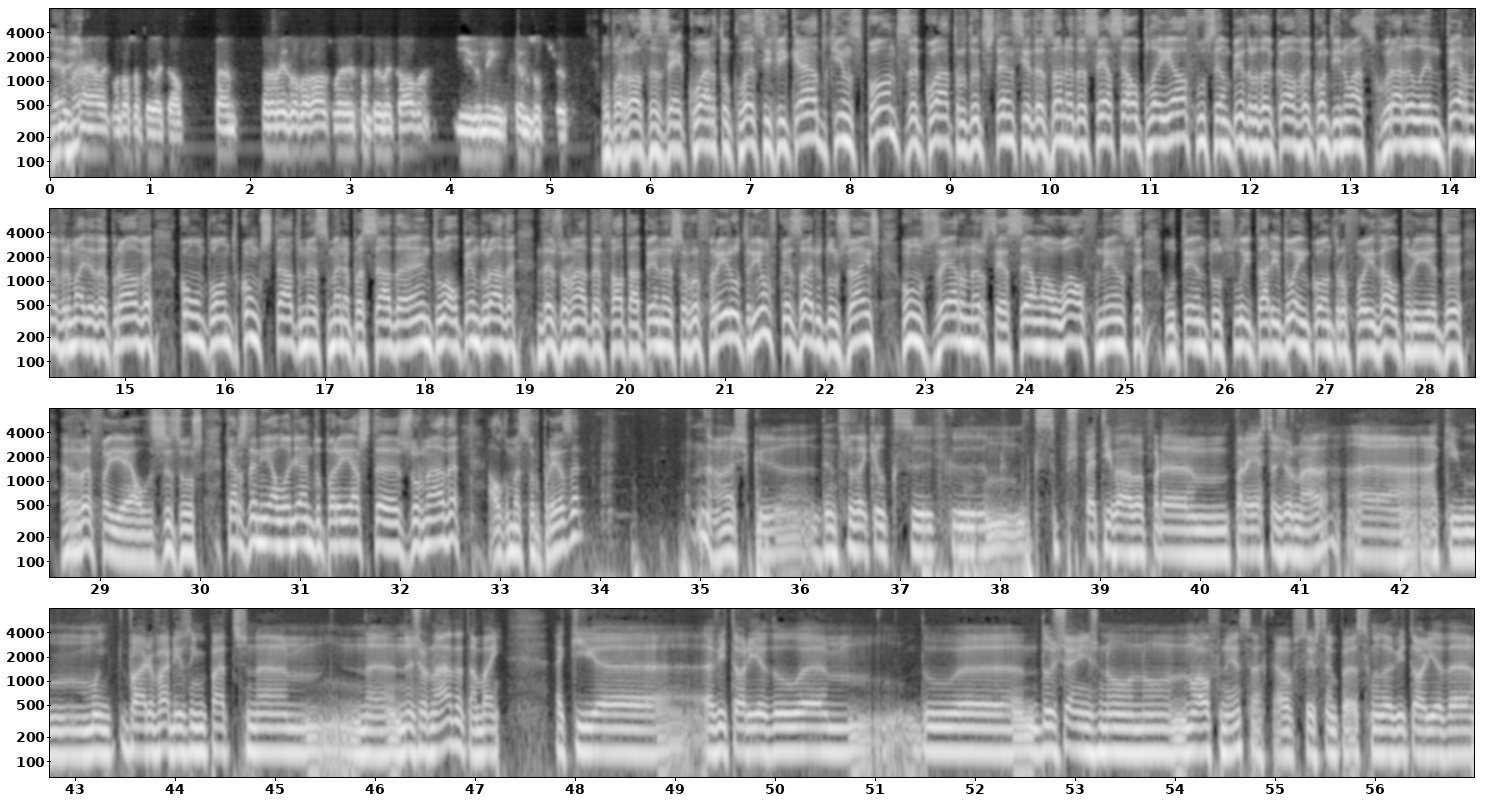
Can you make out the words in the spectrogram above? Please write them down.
É, mas... Não é nada contra o São Pedro da Cova. Portanto, parabéns ao Barroso, São Pedro da Cova e domingo temos outro jogo. O Barrosas é quarto classificado, 15 pontos, a 4 de distância da zona de acesso ao play-off. O São Pedro da Cova continua a segurar a lanterna vermelha da prova, com um ponto conquistado na semana passada ante o Alpendurada. Da jornada falta apenas referir o triunfo caseiro dos Gens, 1-0 na recepção ao Alfenense. O tento solitário do encontro foi da autoria de Rafael Jesus. Carlos Daniel, olhando para esta jornada, alguma surpresa? Não, acho que eh, dentro daquilo que se, que, que se perspectivava para, para esta jornada, eh, há aqui muito, vários empates na, na, na jornada também aqui a, a vitória do, um, do, uh, do Gens no, no, no Alfenense, acaba por ser sempre a segunda vitória da,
